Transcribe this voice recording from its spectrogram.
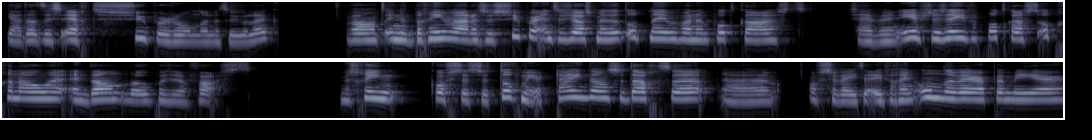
Ja, dat is echt super zonde natuurlijk. Want in het begin waren ze super enthousiast met het opnemen van hun podcast. Ze hebben hun eerste zeven podcasts opgenomen en dan lopen ze vast. Misschien kost ze toch meer tijd dan ze dachten, uh, of ze weten even geen onderwerpen meer.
